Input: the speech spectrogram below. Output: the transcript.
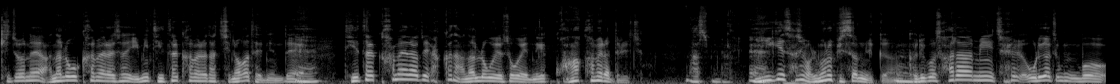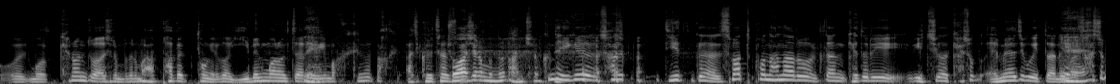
기존의 아날로그 카메라에서 이미 디지털 카메라 다 진화가 됐는데 예. 디지털 카메라도 약간 아날로그 요소가 있는 게 광학 카메라들이죠. 맞습니다. 예. 이게 사실 얼마나 비쌉니까? 음. 그리고 사람이 제일 우리가 지금 뭐뭐 뭐 캐논 좋아하시는 분들은 뭐 음. 아빠백통 이런 거 200만 원짜리 예. 막, 막 아직 그렇지 않습니까? 좋아하시는 분들 많죠. 근데 이게 사실 디, 그 스마트폰 하나로 일단 걔들이 위치가 계속 애매해지고 있다는 예. 건 사실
